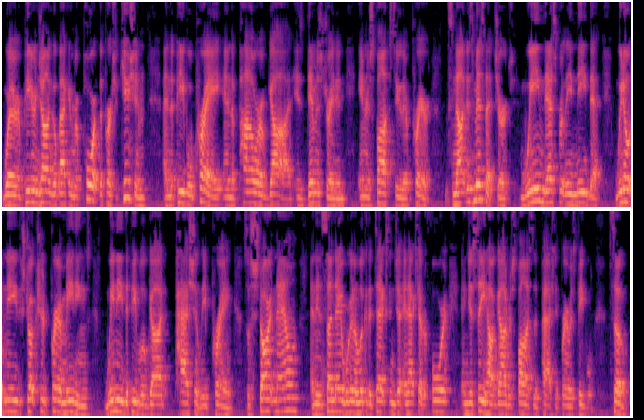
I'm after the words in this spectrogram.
where Peter and John go back and report the persecution, and the people pray, and the power of God is demonstrated in response to their prayer. Let's not dismiss that, church. We desperately need that. We don't need structured prayer meetings we need the people of God passionately praying. So start now, and then Sunday we're going to look at the text in, in Acts chapter 4 and just see how God responds to the passionate prayer of his people. So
